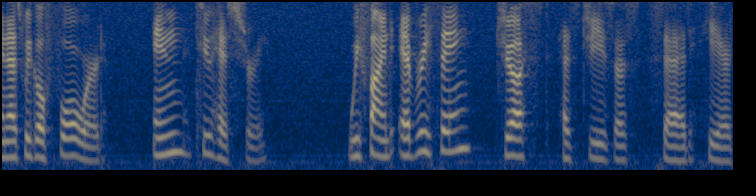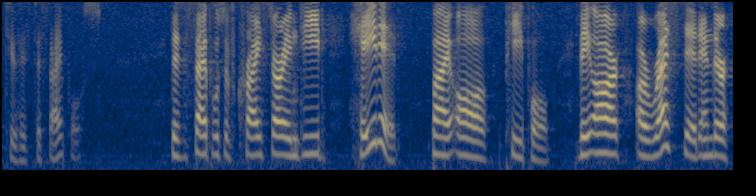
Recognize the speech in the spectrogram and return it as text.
And as we go forward into history, we find everything just as Jesus said here to his disciples. The disciples of Christ are indeed hated by all people. They are arrested and they're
